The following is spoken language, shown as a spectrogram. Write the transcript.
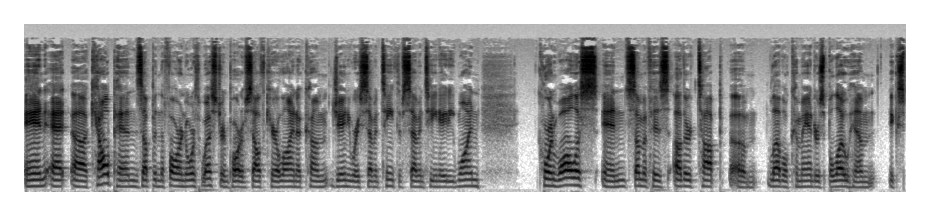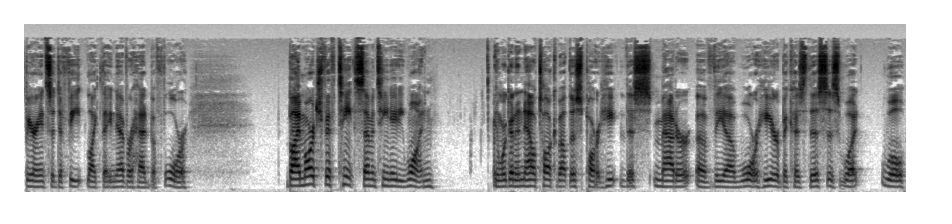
And at uh, Cowpens up in the far northwestern part of South Carolina, come January 17th of 1781, Cornwallis and some of his other top um, level commanders below him experience a defeat like they never had before. By March 15th, 1781, and we're going to now talk about this part, he, this matter of the uh, war here, because this is what will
